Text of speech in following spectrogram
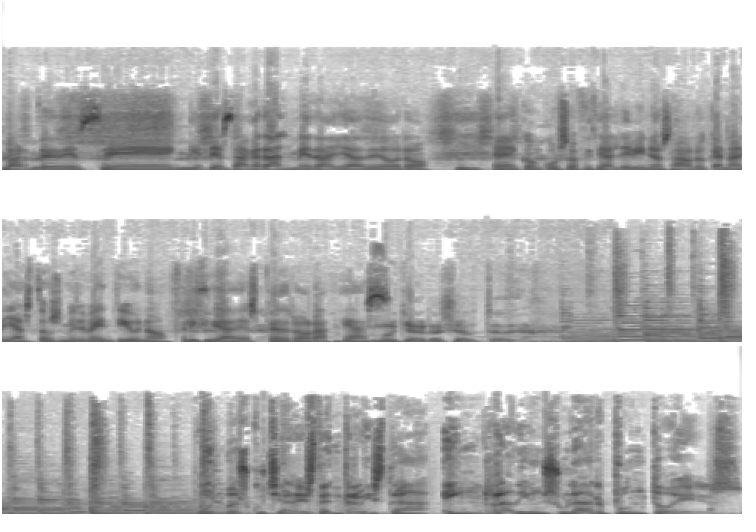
parte de, ese, de esa gran medalla de oro en el concurso oficial de vinos agrocanarias 2021. Felicidades, Pedro, gracias. Muchas gracias a ustedes. Vuelvo a escuchar esta entrevista en radioinsular.es.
